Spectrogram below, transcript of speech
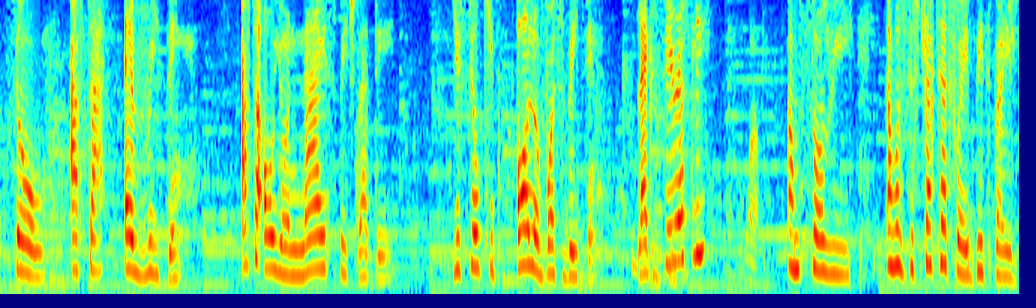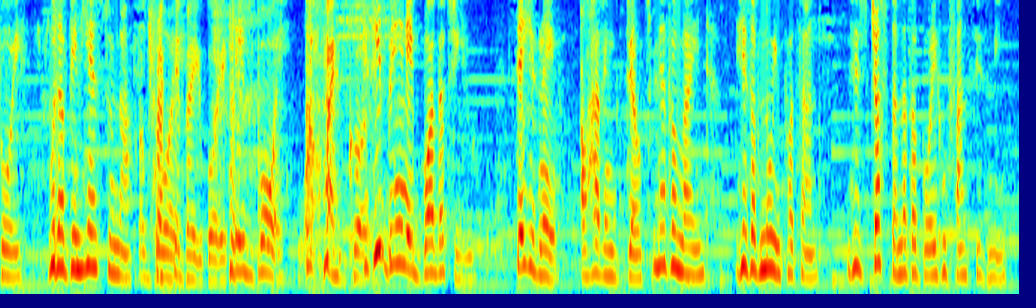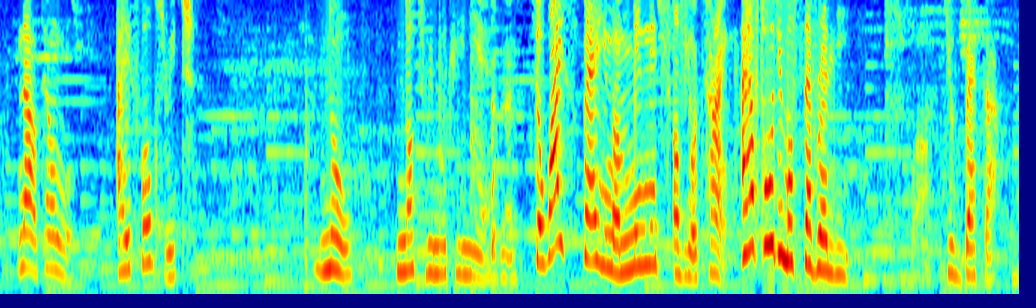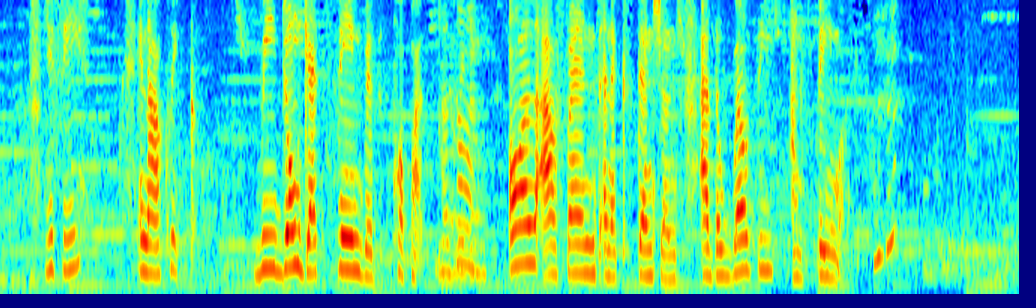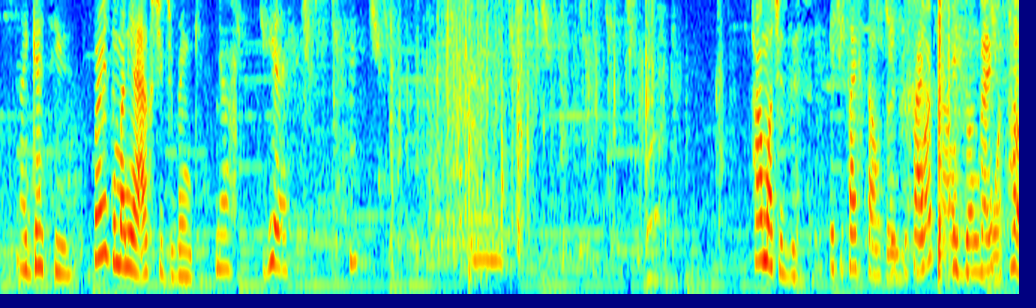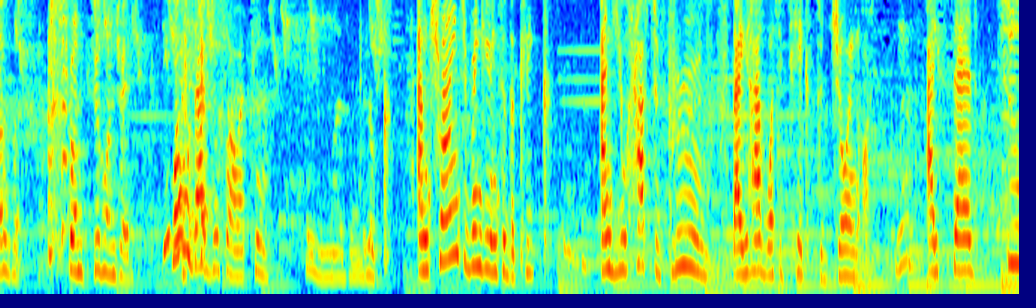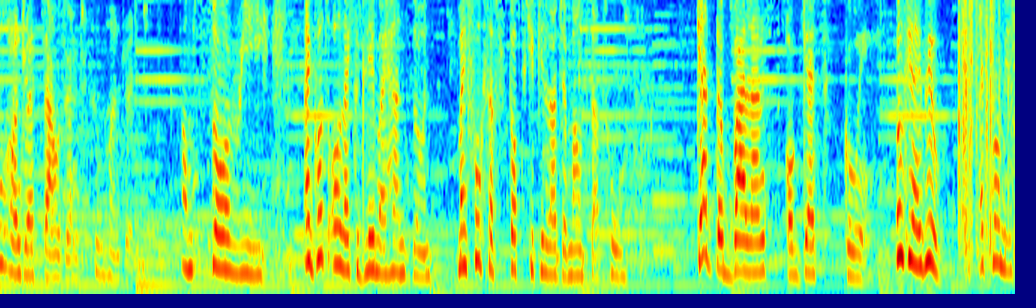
So, after everything, after all your nice speech that day, you still keep all of us waiting. Like, mm-hmm. seriously? Wow. I'm sorry. I was distracted for a bit by a boy. Would have been here sooner. Distracted by a boy. a boy. Oh my god. Is he being a bother to you? Say his name. I'll have him dealt with. Never mind. He's of no importance. He's just another boy who fancies me. Now tell me, are his folks rich? No, not remotely near. Goodness. So why spare him a minute of your time? I have told him of severally. Wow. You better. You see, in our clique, we don't get seen with paupers. At all. All our friends and extensions are the wealthy and famous. Mm -hmm. I get you. Where is the money I asked you to bring? Yeah. Here. How much is this? 85,000. 85,000 what? 85,000 from 200. What would that do for our team? Can you imagine? Look, I'm trying to bring you into the clique and you have to prove that you have what it takes to join us. Yes. I said 200,000. 200. I'm sorry. I got all I could lay my hands on. My folks have stopped keeping large amounts at home. Get the balance or get going. Okay, I will. I promise.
